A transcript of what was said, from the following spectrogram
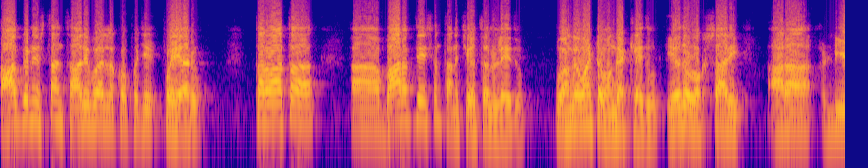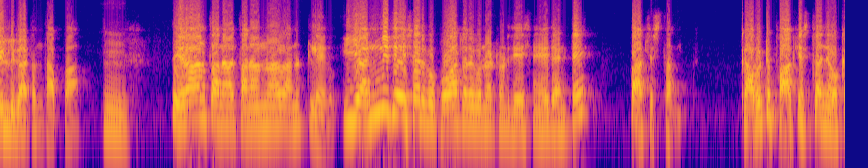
ఆఫ్ఘనిస్తాన్ తాలిబాన్లకు ఒప్పజెప్పిపోయారు తర్వాత ఆ, భారతదేశం తన చేతులు లేదు వంగమంటే వంగట్లేదు ఏదో ఒకసారి అరా ఈల్డ్ కావటం తప్ప. ఇరాన్ తన తన అనట్లేదు ఈ అన్ని దేశాలకు బోర్డర్ ఉన్నటువంటి దేశం ఏదంటే పాకిస్తాన్. కాబట్టి పాకిస్తాన్ ఒక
